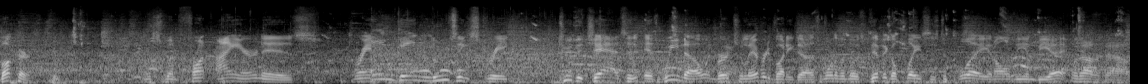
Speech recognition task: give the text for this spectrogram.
Booker. This one front iron is Grand game losing streak to the Jazz, as we know, and virtually everybody does, one of the most difficult places to play in all the NBA. Without a doubt.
